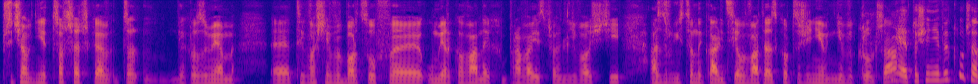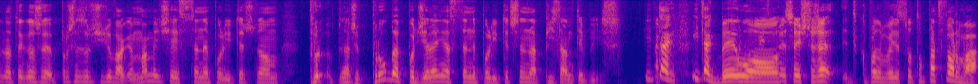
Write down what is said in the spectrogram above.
przyciągnie troszeczkę, to, jak rozumiem, e, tych właśnie wyborców e, umiarkowanych Prawa i Sprawiedliwości, a z drugiej strony Koalicję Obywatelską, to się nie, nie wyklucza? Nie, to się nie wyklucza, dlatego że proszę zwrócić uwagę, mamy dzisiaj scenę polityczną, pr znaczy próbę podzielenia sceny politycznej na PiS-antyPiS. I tak, I tak było. Powiedzmy sobie szczerze, tylko panu powiedzieć, to platforma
